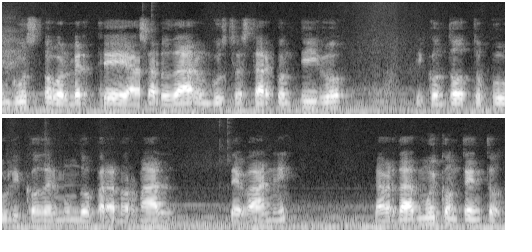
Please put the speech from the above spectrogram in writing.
Un gusto volverte a saludar, un gusto estar contigo y con todo tu público del mundo paranormal de Vane. La verdad, muy contento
